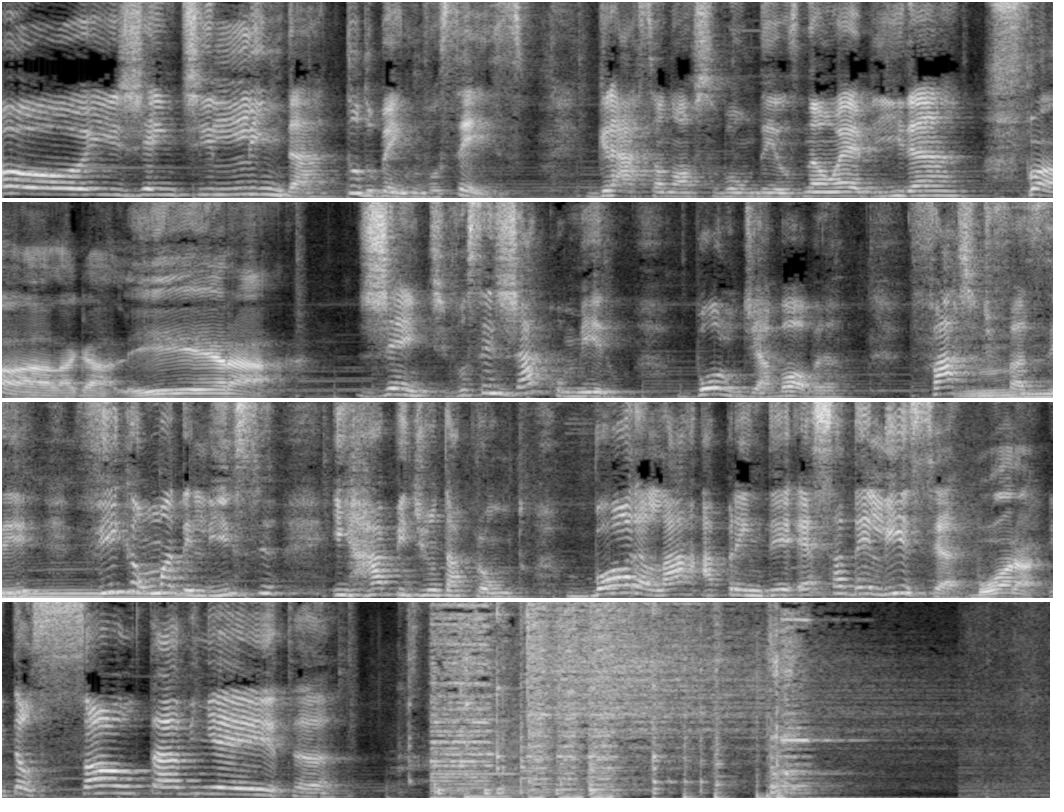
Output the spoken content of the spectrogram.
Oi, gente linda! Tudo bem com vocês? Graças ao nosso bom Deus, não é, Bira? Fala, galera! Gente, vocês já comeram bolo de abóbora? Fácil de fazer, fica uma delícia e rapidinho tá pronto. Bora lá aprender essa delícia! Bora! Então solta a vinheta!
